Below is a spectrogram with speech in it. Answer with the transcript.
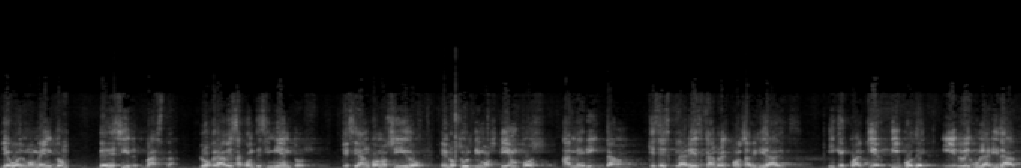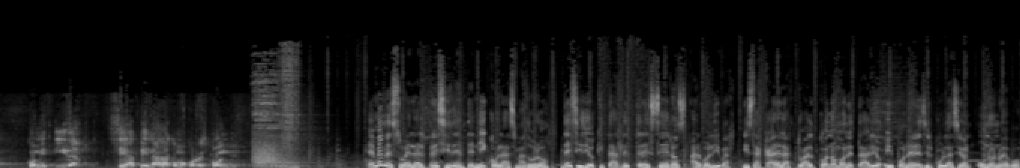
Llegó el momento de decir basta. Los graves acontecimientos que se han conocido en los últimos tiempos ameritan que se esclarezcan responsabilidades y que cualquier tipo de irregularidad cometida sea penada como corresponde. En Venezuela, el presidente Nicolás Maduro decidió quitarle tres ceros al Bolívar y sacar el actual cono monetario y poner en circulación uno nuevo,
